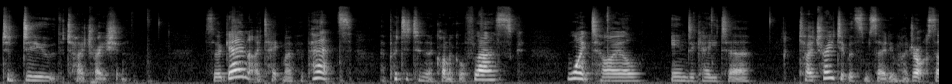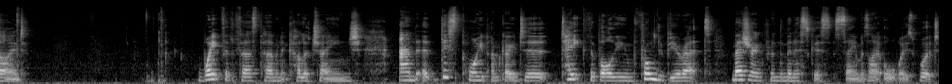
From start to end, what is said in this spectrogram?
to do the titration. So again, I take my pipette, I put it in a conical flask, white tile, indicator, titrate it with some sodium hydroxide, wait for the first permanent colour change, and at this point I'm going to take the volume from the burette, measuring from the meniscus, same as I always would.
